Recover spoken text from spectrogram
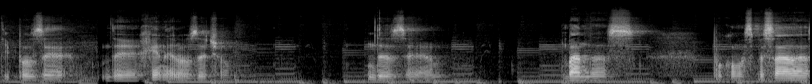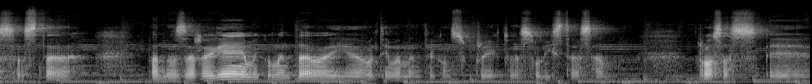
tipos de, géneros, de hecho. Desde bandas un poco más pesadas hasta bandas de reggae, me comentaba, y últimamente con su proyecto de solista Sam Rosas. Eh,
